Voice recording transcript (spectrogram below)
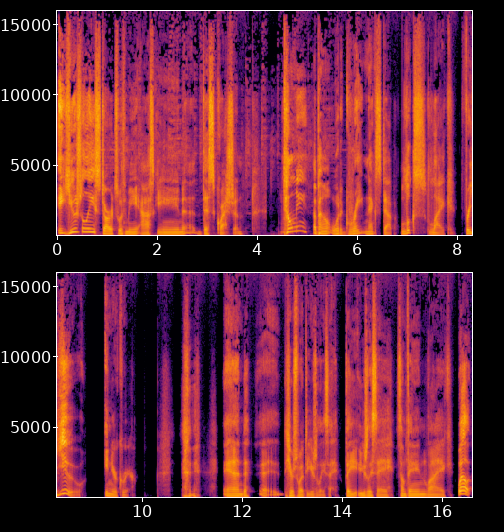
It usually starts with me asking this question Tell me about what a great next step looks like for you in your career. and uh, here's what they usually say they usually say something like, Well,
